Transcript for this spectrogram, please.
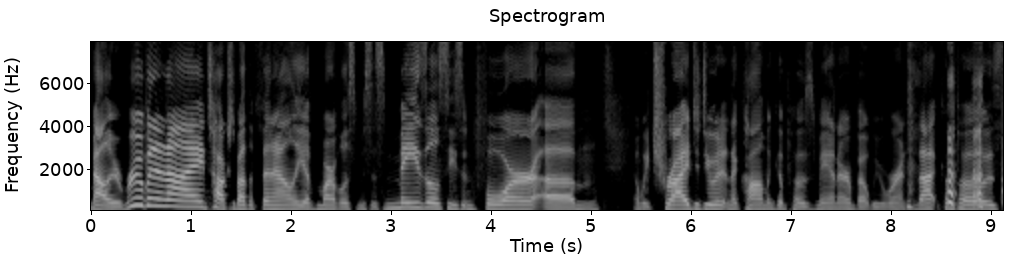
Mallory Rubin and I talked about the finale of Marvelous Mrs. Maisel season four. Um, and we tried to do it in a calm and composed manner, but we weren't that composed.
